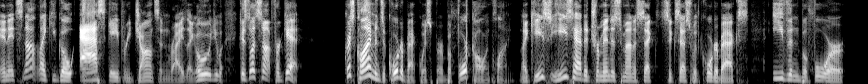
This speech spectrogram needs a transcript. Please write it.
And it's not like you go ask avery johnson right? Like oh you because let's not forget chris klieman's a quarterback whisperer before collin klein. Like he's he's had a tremendous amount of sec- success with quarterbacks even before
